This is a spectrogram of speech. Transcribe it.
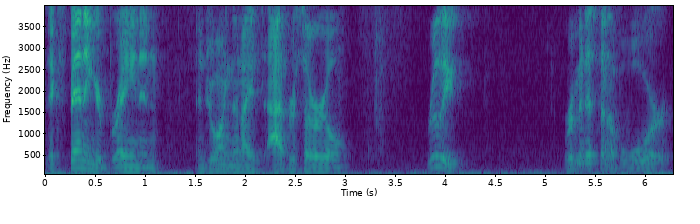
expanding your brain and enjoying the nice adversarial, really reminiscent of war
